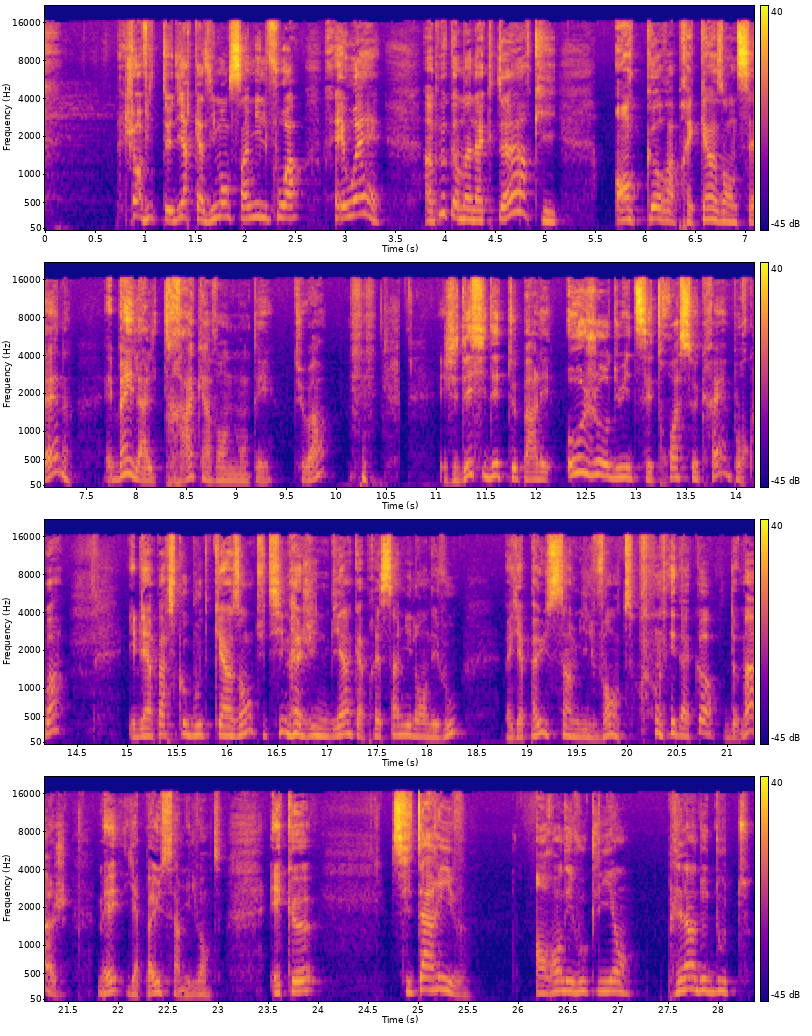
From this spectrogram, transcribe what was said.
J'ai envie de te dire quasiment 5000 fois. Et eh ouais, un peu comme un acteur qui, encore après 15 ans de scène, eh ben il a le trac avant de monter, tu vois? J'ai décidé de te parler aujourd'hui de ces trois secrets. Pourquoi? Eh bien parce qu'au bout de 15 ans, tu t'imagines bien qu'après 5000 rendez-vous, ben, il n'y a pas eu 5000 ventes. On est d'accord, dommage, mais il n'y a pas eu 5000 ventes. Et que si tu arrives en rendez-vous client plein de doutes,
